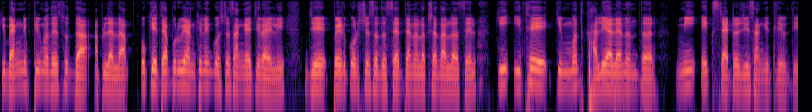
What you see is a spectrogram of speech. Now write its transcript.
की बँक निफ्टीमध्ये सुद्धा आपल्याला ओके त्यापूर्वी आणखीन एक गोष्ट सांगायची राहिली जे पेड कोर्सचे सदस्य आहेत त्यांना लक्षात आलं असेल की इथे किंमत खाली आल्यानंतर मी एक स्ट्रॅटर्जी सांगितली होती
